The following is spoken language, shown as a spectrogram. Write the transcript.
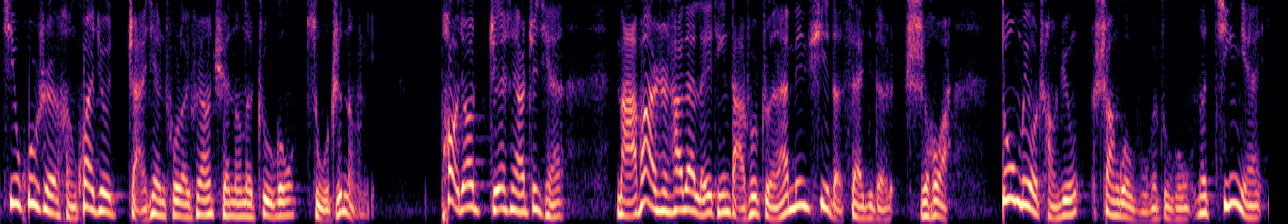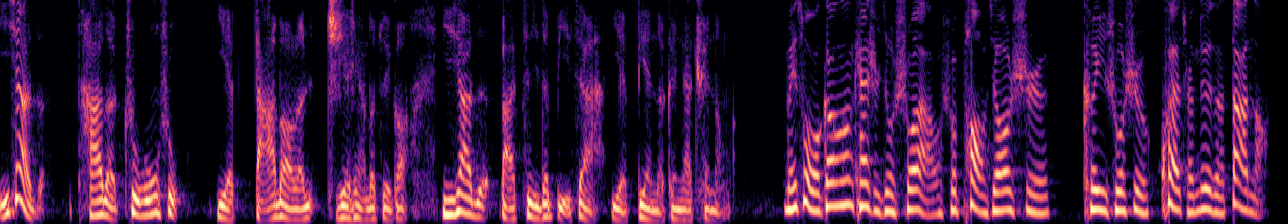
几乎是很快就展现出了非常全能的助攻组织能力。泡椒职业生涯之前，哪怕是他在雷霆打出准 MVP 的赛季的时候啊。都没有场均上过五个助攻，那今年一下子他的助攻数也达到了职业生涯的最高，一下子把自己的比赛也变得更加全能了。没错，我刚刚开始就说了，我说泡椒是可以说是快船队的大脑。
